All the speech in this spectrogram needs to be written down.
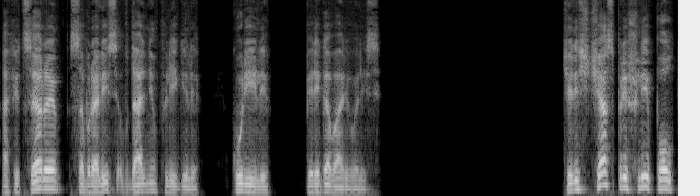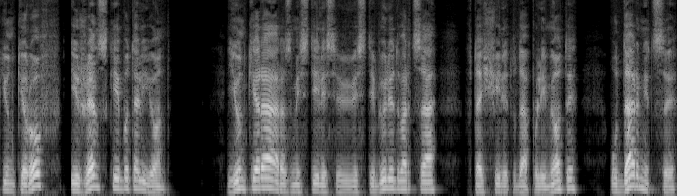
Офицеры собрались в дальнем флигеле курили, переговаривались. Через час пришли полк юнкеров и женский батальон. Юнкера разместились в вестибюле дворца, втащили туда пулеметы, ударницы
